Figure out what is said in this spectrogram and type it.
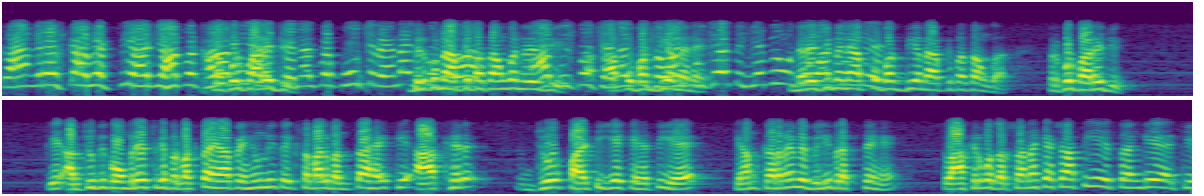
कांग्रेस का व्यक्ति आज यहाँ खड़ा है, पारे जी। चैनल पे पूछ रहे हैं ना बिल्कुल मैं आपके पास आऊँगा नरेश जी। आपको वक्त दिया मैंने। तो नरेश जी मैंने आपको वक्त दिया मैं आपके पास आऊँगा। प्रफुल पारे जी कि अब चूँकि कांग्रेस के प्रवक्ता यहाँ पे हूँ नहीं तो एक सवाल बनता है कि आखिर जो पार्टी ये कहती है कि हम करने में बिलीव रखते हैं तो आखिर वो दर्शाना क्या चाहती है तिरंगे की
